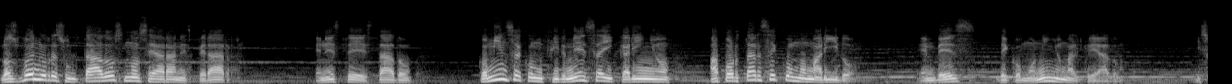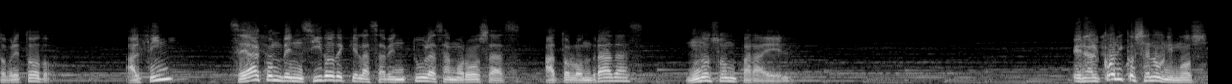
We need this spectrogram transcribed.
los buenos resultados no se harán esperar. En este estado, comienza con firmeza y cariño a portarse como marido, en vez de como niño malcriado y sobre todo, al fin, se ha convencido de que las aventuras amorosas atolondradas no son para él. En Alcohólicos Anónimos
